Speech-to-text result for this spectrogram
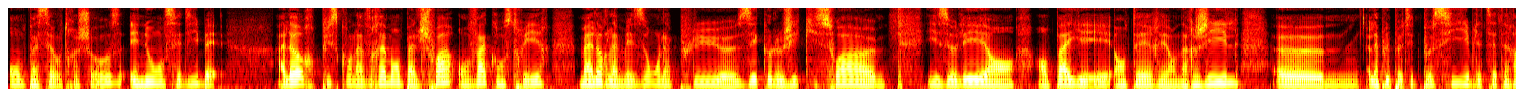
on passait à autre chose. Et nous on s'est dit, ben, alors, puisqu'on n'a vraiment pas le choix, on va construire, mais alors la maison la plus euh, écologique qui soit, euh, isolée en, paille et en terre et en argile, euh, la plus petite possible, etc.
